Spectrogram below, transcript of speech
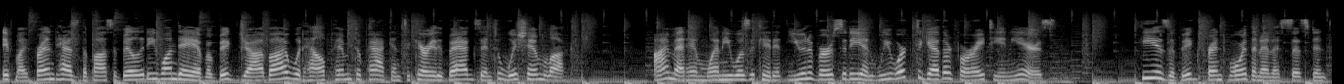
If my friend has the possibility one day of a big job I would help him to pack and to carry the bags and to wish him luck. I met him when he was a kid at university and we worked together for 18 years. He is a big friend more than an assistant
